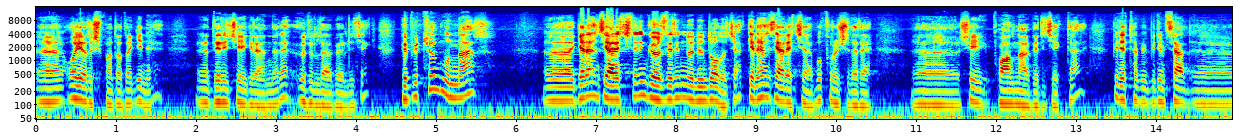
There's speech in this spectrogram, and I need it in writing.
E, o yarışmada da yine e, dereceye girenlere ödüller verilecek. Ve bütün bunlar e, gelen ziyaretçilerin gözlerinin önünde olacak. Gelen ziyaretçiler bu projelere e, şey puanlar verecekler. Bir de tabii bilimsel e,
